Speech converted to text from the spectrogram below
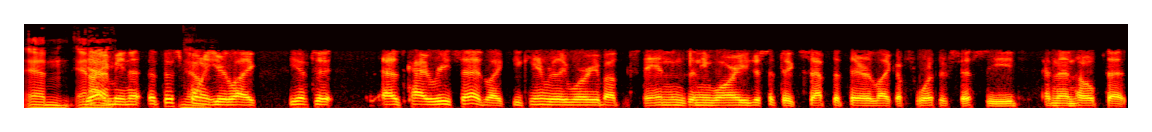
And, and yeah, I, I mean, at, at this yeah. point, you're like, you have to, as Kyrie said, like you can't really worry about the standings anymore. You just have to accept that they're like a fourth or fifth seed, and then hope that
